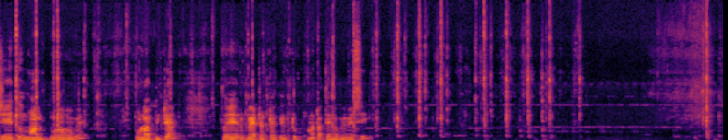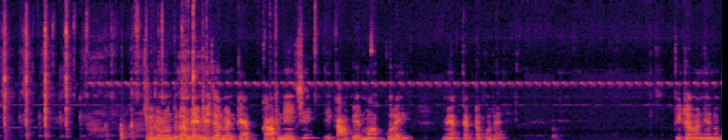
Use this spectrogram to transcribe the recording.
যেহেতু মালপোয়া হবে, পোলা পিঠা। তো এর ব্যাটারটাকে একটু ফাটাতে হবে বেশি। চলো বন্ধুরা, আমি এই মেজারমেন্ট ক্যাপ কাপ নিয়েছি। এই কাপের মাপ করেই আমি একটা একটা করে পিঠা বানিয়ে নেব।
